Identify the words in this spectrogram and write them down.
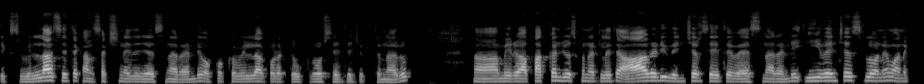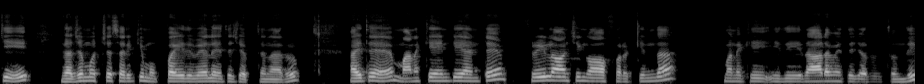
సిక్స్. విల్లాస్ అయితే కన్స్ట్రక్షన్ అయితే చేస్తున్నారండి. ఒక్కొక్క విల్లా కూడా టూ క్రోర్స్ అయితే చెప్తున్నారు. మీరు ఆ పక్కన చూసుకున్నట్లయితే ఆల్రెడీ వెంచర్స్ అయితే వేస్తున్నారండి. ఈ వెంచర్స్లోనే మనకి గజం వచ్చేసరికి ముప్పై ఐదు వేలు అయితే చెప్తున్నారు. అయితే మనకేంటి అంటే ఫ్రీ లాంచింగ్ ఆఫర్ కింద మనకి ఇది రావడం అయితే జరుగుతుంది.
